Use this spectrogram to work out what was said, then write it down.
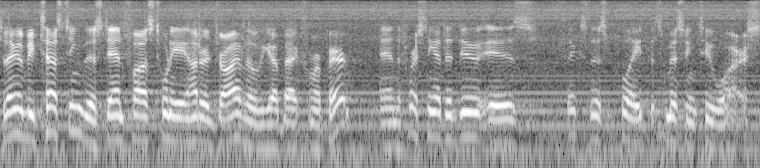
Today I'm going to be testing this Danfoss 2800 drive that we got back from repair. And the first thing I have to do is fix this plate that's missing two wires.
